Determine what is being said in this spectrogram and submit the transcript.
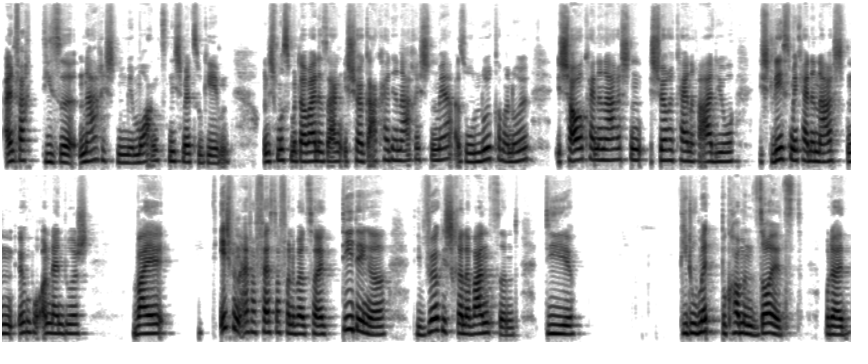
einfach diese Nachrichten mir morgens nicht mehr zu geben. Und ich muss mittlerweile sagen, ich höre gar keine Nachrichten mehr, also 0,0. Ich schaue keine Nachrichten, ich höre kein Radio, ich lese mir keine Nachrichten irgendwo online durch, weil ich bin einfach fest davon überzeugt, die Dinge, die wirklich relevant sind, die die du mitbekommen sollst oder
